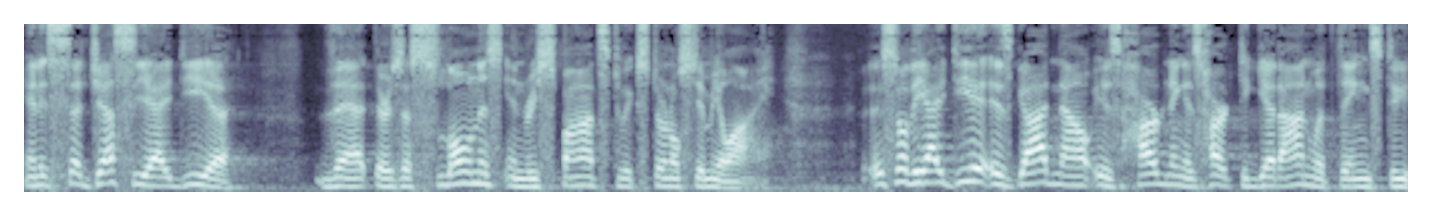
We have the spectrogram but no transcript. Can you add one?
And it suggests the idea that there's a slowness in response to external stimuli. So the idea is God now is hardening his heart to get on with things, to,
